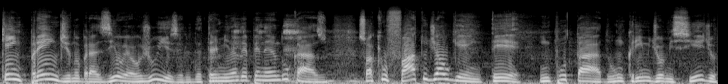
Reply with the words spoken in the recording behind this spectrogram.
Quem prende no Brasil é o juiz, ele determina dependendo do caso. Só que o fato de alguém ter imputado um crime de homicídio,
